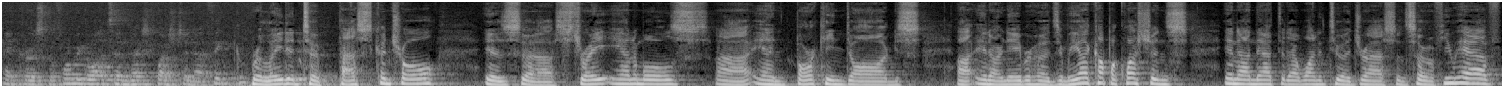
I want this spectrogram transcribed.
Hey, Chris, before we go on to the next question, I think related to pest control is uh, stray animals uh, and barking dogs uh, in our neighborhoods. And we got a couple questions in on that that I wanted to address. And so if you have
